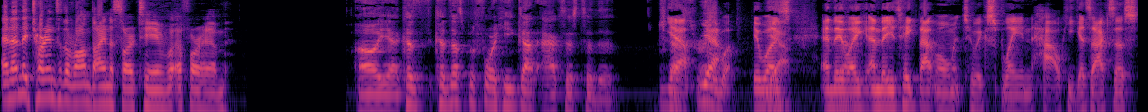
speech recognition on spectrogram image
and then they turn into the wrong dinosaur team for him. Oh yeah, because that's before he got access to the. Chest, yeah, right? Yeah. It, was, Yeah. and they Yeah. like, and they take that moment to explain how he gets access,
